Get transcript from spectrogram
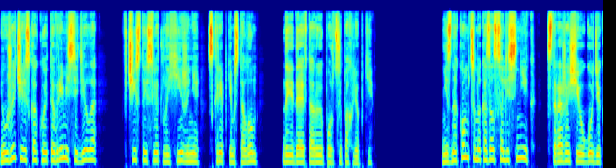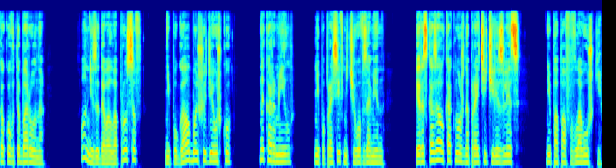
И уже через какое-то время сидела в чистой светлой хижине с крепким столом, доедая вторую порцию похлебки. Незнакомцем оказался лесник, сторожащий угодья какого-то барона. Он не задавал вопросов, не пугал больше девушку, накормил, не попросив ничего взамен, и рассказал, как можно пройти через лес, не попав в ловушки.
